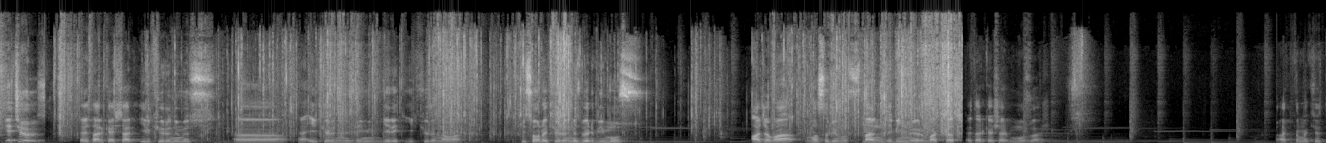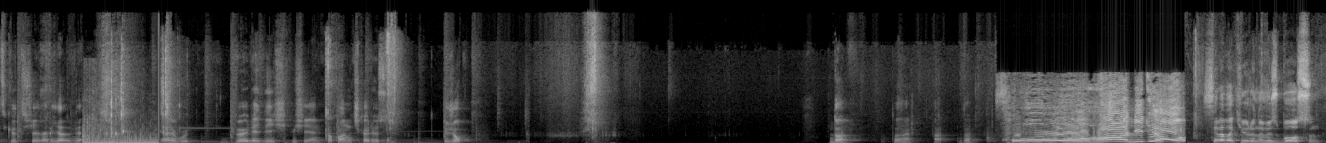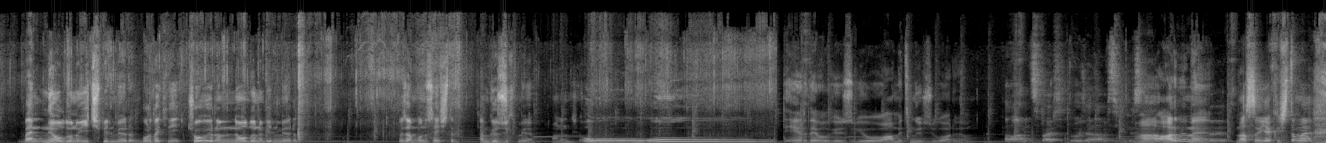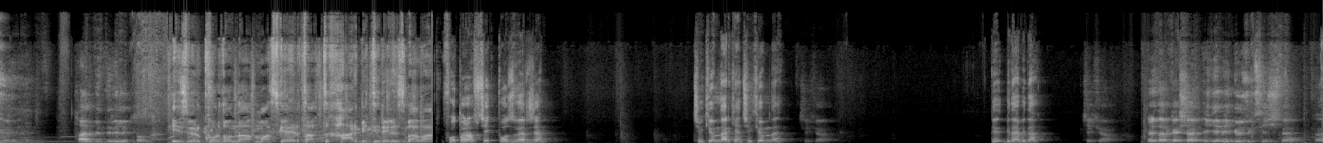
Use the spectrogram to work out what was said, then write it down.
geçiyoruz. Evet arkadaşlar ilk ürünümüz aa, yani ilk ürünümüz değil miyim? Yelek ilk ürün ama bir sonraki ürünümüz böyle bir muz. Acaba nasıl bir muz? Ben de bilmiyorum. Bakacağız. Evet arkadaşlar muz var. Aklıma kötü kötü şeyler geldi. Yani bu böyle değişik bir şey yani. Kapağını çıkarıyorsun. Jop. Dön. Döner. Ha, dön. Sıradaki ürünümüz bu olsun. Ben ne olduğunu hiç bilmiyorum. Buradaki çoğu ürünün ne olduğunu bilmiyorum. O yüzden bunu seçtim. Hem gözükmüyor. Mı? Oo, oo. Daredevil gözü. Yo Ahmet'in gözlüğü var ya. Ahmet sipariş etti. O yüzden Ahmet'in gözü. Ha harbi mi? Evet. Nasıl yakıştı mı? Harbi dirilik baba. İzmir kordonda maskeleri taktık harbi diriliz baba. Fotoğraf çek, poz vereceğim. Çekiyorum derken çekiyorum da. Çekiyorum. Bir, bir daha bir daha. Çekiyorum. Evet arkadaşlar Ege Bey gözlük seçti. Ee,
